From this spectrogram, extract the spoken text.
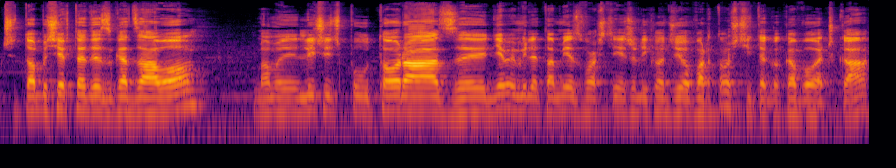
Czy to by się wtedy zgadzało? Mamy liczyć półtora z... Nie wiem ile tam jest właśnie, jeżeli chodzi o wartości tego kawałeczka.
